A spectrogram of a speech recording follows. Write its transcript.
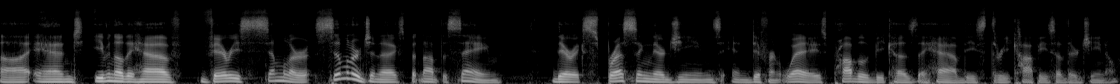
Uh, and even though they have very similar similar genetics but not the same, they're expressing their genes in different ways, probably because they have these three copies of their genome.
